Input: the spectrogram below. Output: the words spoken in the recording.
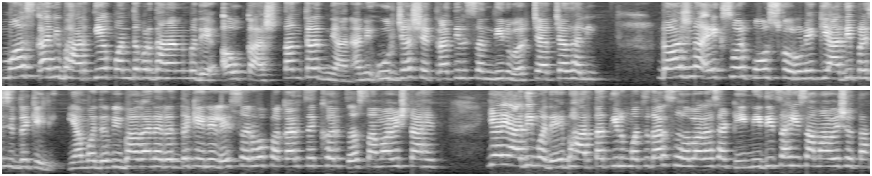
मस्क आणि भारतीय पंतप्रधानांमध्ये अवकाश तंत्रज्ञान आणि ऊर्जा क्षेत्रातील संधींवर चर्चा झाली. डॉजनं एक्सवर पोस्ट करून एक यादी प्रसिद्ध केली. यामध्ये विभागानं रद्द केलेले सर्व प्रकारचे खर्च समाविष्ट आहेत. या यादीमध्ये भारतातील मतदार सहभागासाठी निधीचाही समावेश होता.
